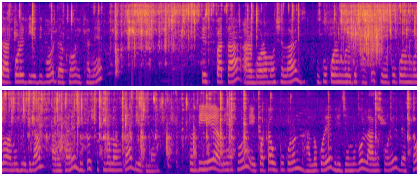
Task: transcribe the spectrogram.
তারপরে দিয়ে দিব, দেখো এখানে তেজপাতা আর গরম মশলা। উপকরণগুলো যে থাকে, সেই উপকরণগুলো আমি দিয়ে দিলাম। আর এখানে দুটো শুকনো লঙ্কা দিয়ে দিলাম। তো দিয়ে আমি এখন এই কটা উপকরণ ভালো করে ভেজে নেব, লাল করে, দেখো।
